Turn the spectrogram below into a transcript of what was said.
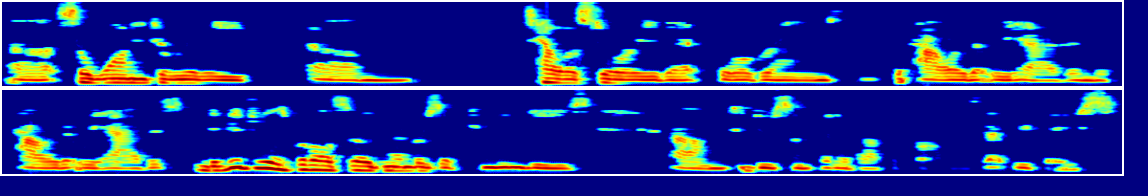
Uh, so wanting to really um, tell a story that foregrounds the power that we have and the power that we have as individuals, but also as members of communities um, to do something about the problems that we face.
